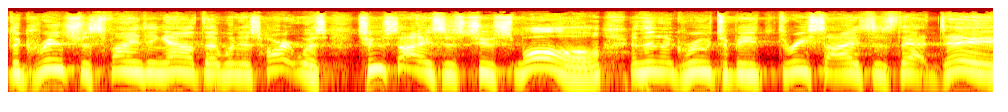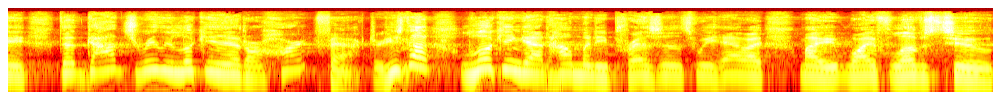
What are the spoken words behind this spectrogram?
the Grinch was finding out that when his heart was two sizes too small and then it grew to be three sizes that day, that God's really looking at our heart factor. He's not looking at how many presents we have. I, my wife loves to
